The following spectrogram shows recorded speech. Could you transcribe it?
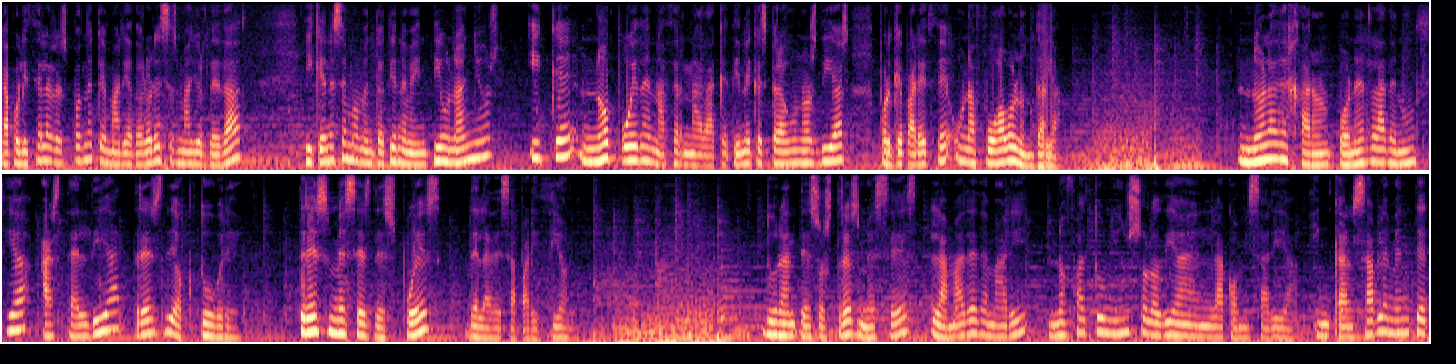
La policía le responde que María Dolores es mayor de edad y que en ese momento tiene 21 años y que no pueden hacer nada, que tiene que esperar unos días porque parece una fuga voluntaria. No la dejaron poner la denuncia hasta el día 3 de octubre, tres meses después de la desaparición. Durante esos tres meses, la madre de Mari no faltó ni un solo día en la comisaría. Incansablemente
